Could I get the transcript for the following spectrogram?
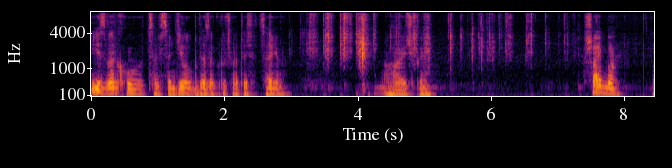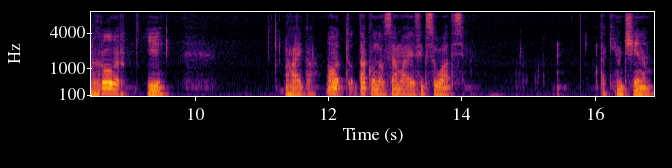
І зверху це все діло буде закручуватися цією гаєчкою. Шайба, гровер і гайка. Ну, от так воно все має фіксуватися. Таким чином.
